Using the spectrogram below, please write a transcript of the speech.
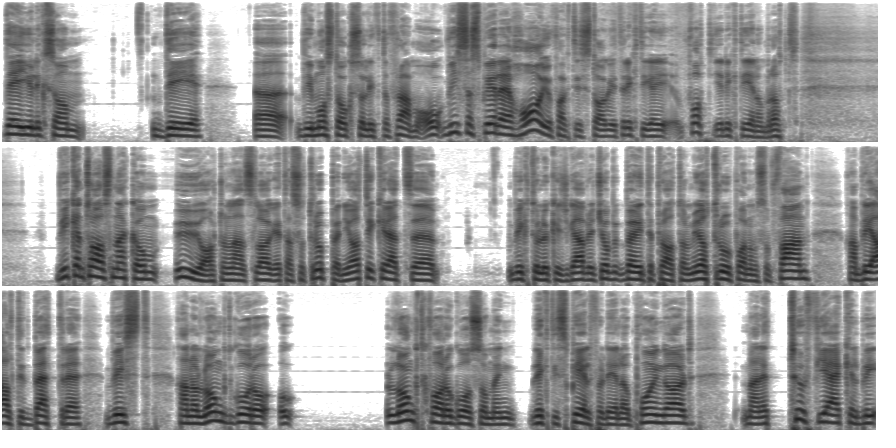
det är ju liksom det uh, vi måste också lyfta fram, och vissa spelare har ju faktiskt tagit riktiga, fått riktiga genombrott. Vi kan ta och snacka om U18-landslaget, alltså truppen, jag tycker att uh, Viktor Lukic Gavric, jag behöver inte prata om honom, jag tror på honom som fan. Han blir alltid bättre, visst, han har långt, går och, och långt kvar att gå som en riktig spelfördelare och pointguard Men ett tuff jäkel blir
